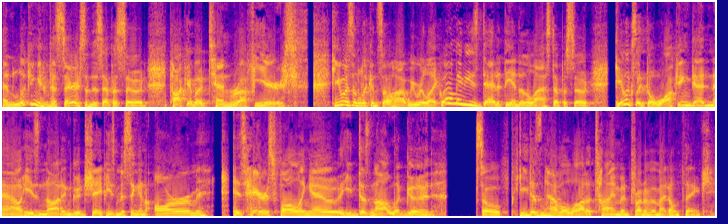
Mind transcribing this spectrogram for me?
And looking at Viserys in this episode, talking about ten rough years, he wasn't looking so hot. We were like, well, maybe he's dead at the end of the last episode. He looks like the Walking Dead now. He's not in good shape. He's missing an arm. His hair's falling out. He does not look good. So he doesn't have a lot of time in front of him, I don't think.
